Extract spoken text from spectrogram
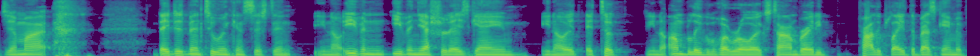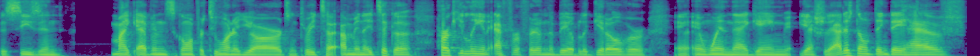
Jim, I, they just been too inconsistent. You know, even even yesterday's game, you know, it, it took you know unbelievable heroics. Tom Brady probably played the best game of his season. Mike Evans going for 200 yards and three. T- I mean, it took a Herculean effort for them to be able to get over and, and, win that game yesterday. I just don't think they have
